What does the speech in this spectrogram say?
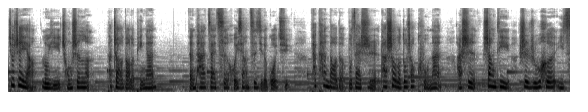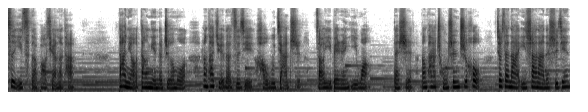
就这样，路易重生了，他找到了平安。等他再次回想自己的过去，他看到的不再是他受了多少苦难，而是上帝是如何一次一次地保全了他。大鸟当年的折磨让他觉得自己毫无价值，早已被人遗忘。但是当他重生之后，就在那一刹那的时间。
